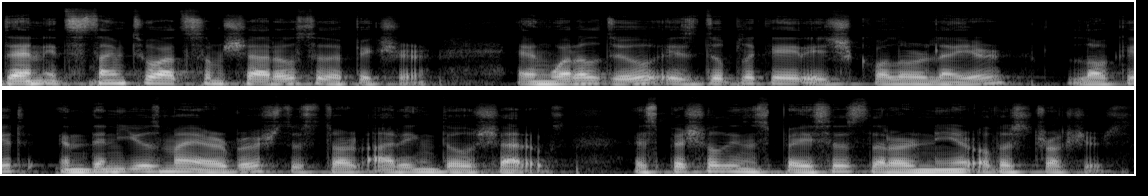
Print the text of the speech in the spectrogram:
Then it's time to add some shadows to the picture. And what I'll do is duplicate each color layer, lock it, and then use my airbrush to start adding those shadows, especially in spaces that are near other structures.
